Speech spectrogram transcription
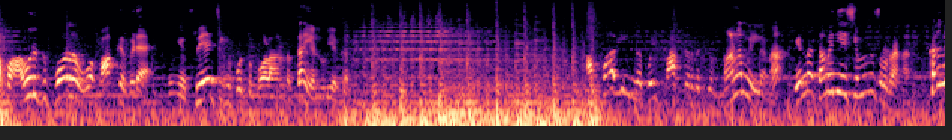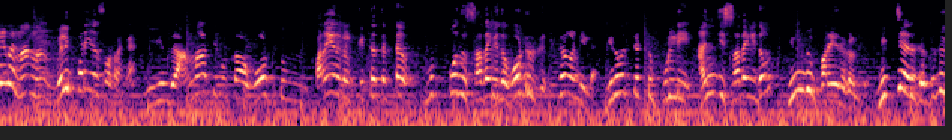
அப்போ அவருக்கு போடுற வாக்கை விட நீங்க சுயேட்சைக்கு போட்டு போலான்றது தான் என்னுடைய கருத்து. அப்பாவிங்களை போய் பார்க்கறதுக்கு மனம் இல்லைன்னா என்ன தமிழ் தேசியம்னு சொல்றாங்க. கடுமையான நான் நான் வெளிப்படையா சொல்றேங்க. இந்த அதிமுக ஓட்டும் பறையர்கள் கிட்டத்தட்ட முப்பது சதவீத ஓட்டு இருக்கு. விக்கிரவாண்டியில இருபத்தெட்டு புள்ளி அஞ்சு சதவீதம் இந்து பறையர்கள். மிச்சம் இருக்கிறதுக்கு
